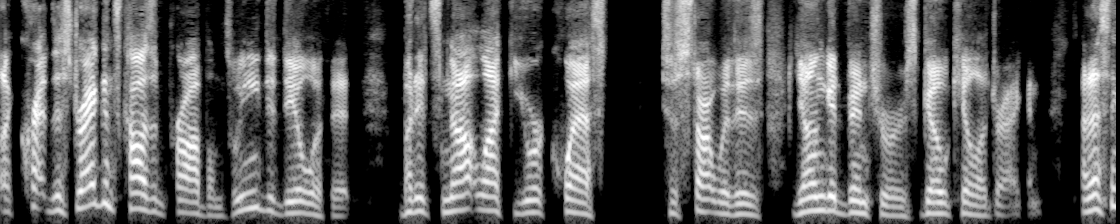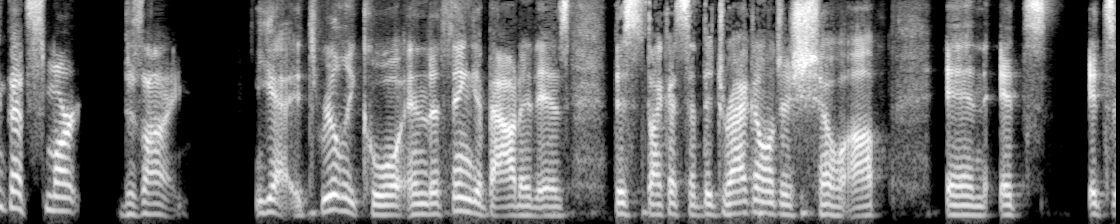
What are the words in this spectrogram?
like crap this dragon's causing problems we need to deal with it but it's not like your quest to start with is young adventurers go kill a dragon and i think that's smart design yeah, it's really cool. And the thing about it is this, like I said, the dragon will just show up and it's it's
